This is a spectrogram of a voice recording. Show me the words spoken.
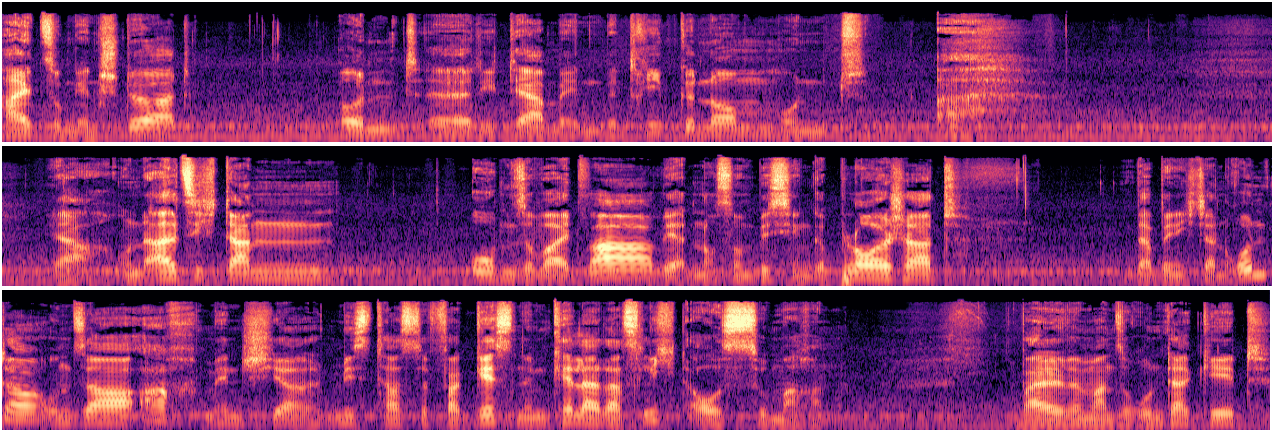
Heizung entstört und äh, die Therme in Betrieb genommen und äh, ja, und als ich dann oben soweit war, wir hatten noch so ein bisschen gepläuschert, da bin ich dann runter und sah, ach Mensch, ja, Mist, hast du vergessen, im Keller das Licht auszumachen. Weil wenn man so runter geht,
